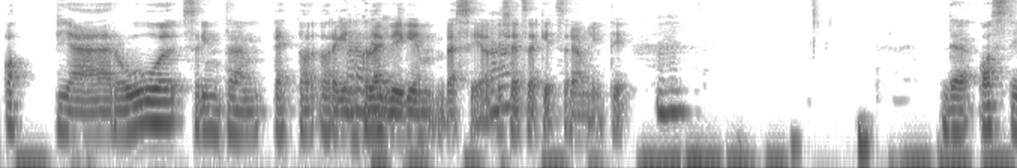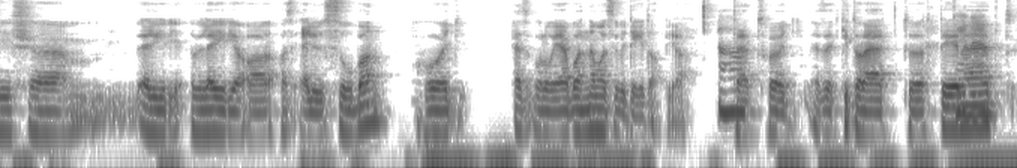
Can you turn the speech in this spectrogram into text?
apjáról szerintem a, a regénynek a, a legvégén beszél, uh-huh. és egyszer-kétszer említi. Uh-huh de azt is elírja, leírja az előszóban, hogy ez valójában nem az ő dédapja. Aha. Tehát, hogy ez egy kitalált történet, Tényleg.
